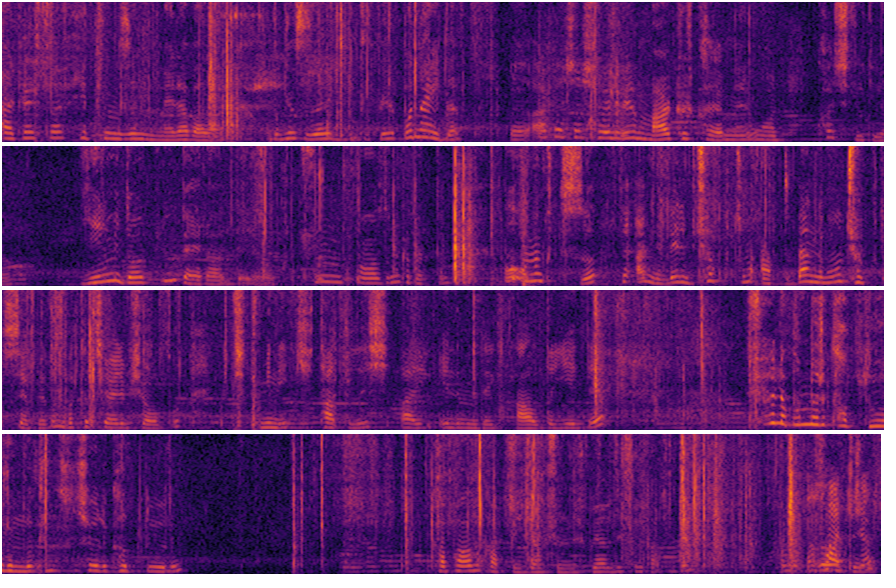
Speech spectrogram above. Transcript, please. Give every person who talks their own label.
Speaker 1: Arkadaşlar hepinize merhabalar. Bugün sizlere birlikte bu neydi? Ee, arkadaşlar şöyle bir marker kalemlerim vardı. Kaçlıydı ya? 24'lüydü herhalde ya. Kutusunun ağzını kapattım. Bu onun kutusu ve anne benim çöp kutumu attı. Ben de bunu çöp kutusu yapıyordum. Bakın şöyle bir şey oldu. Küçük minik tatlış. Ay elimi de aldı yedi. Şöyle bunları kaplıyorum bakın. Şöyle kaplıyorum. Kapağını kaplayacağım şimdi. Gövdesini kapladım. Ama
Speaker 2: Nasıl açacağız?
